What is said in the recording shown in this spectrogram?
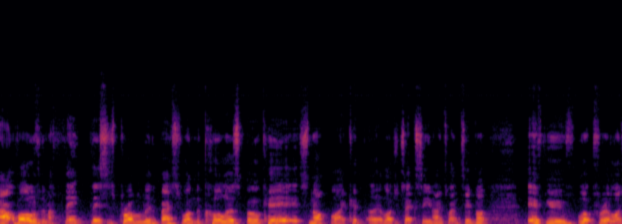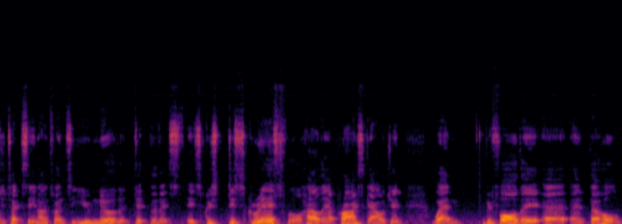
out of all of them, I think this is probably the best one. The colour's okay. It's not like a, a Logitech C920, but if you've looked for a Logitech C920, you know that that it's it's disgraceful how they are price gouging when before the uh, uh, the whole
